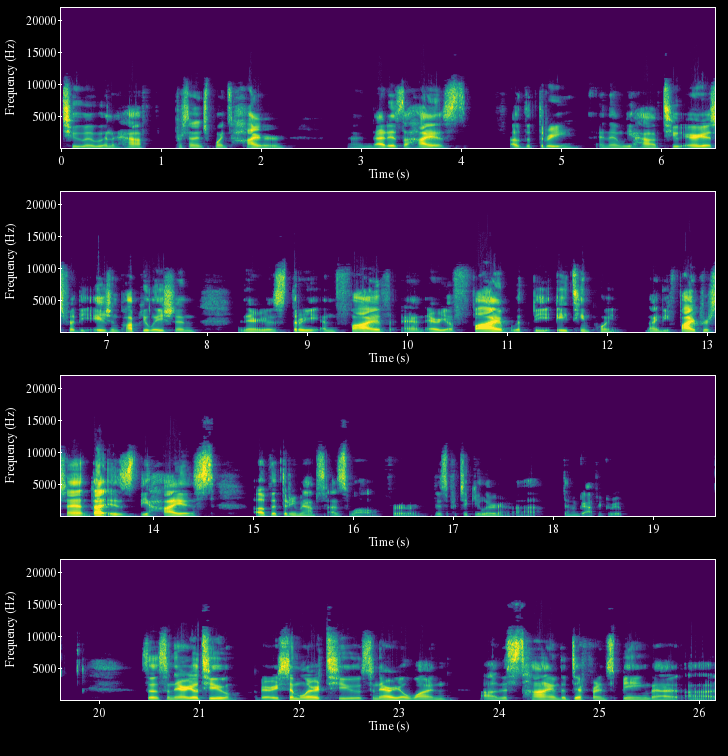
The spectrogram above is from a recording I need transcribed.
two and a half percentage points higher. And that is the highest of the three. And then we have two areas for the Asian population in areas three and five, and area five with the 18.95%. That is the highest of the three maps as well for this particular uh, demographic group. So scenario two, very similar to scenario one. Uh, this time, the difference being that uh,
